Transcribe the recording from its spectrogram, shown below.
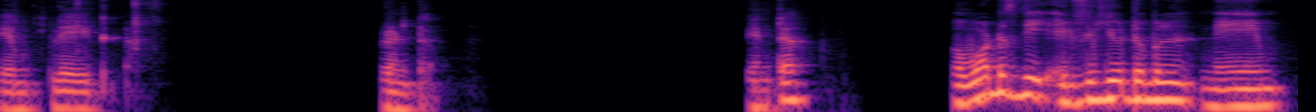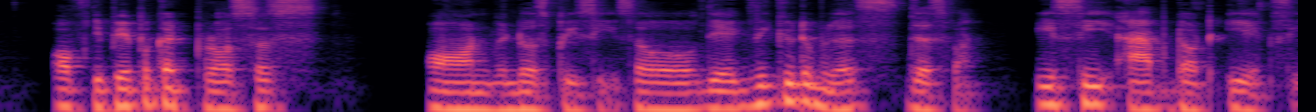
template printer. Enter. So what is the executable name of the papercut process on Windows PC. So the executable is this one, pcapp.exe.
